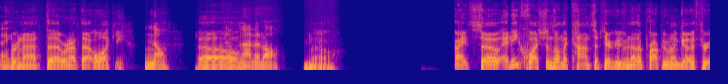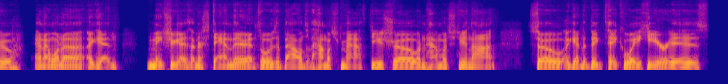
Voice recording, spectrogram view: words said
Okay? we're not uh, we're not that lucky. No, no, Um, not at all. no. All right. So, any questions on the concept here? Because we have another property we want to go through, and I want to again make sure you guys understand there. And it's always a balance of how much math do you show and how much do you not. So, again, the big takeaway here is,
